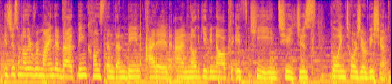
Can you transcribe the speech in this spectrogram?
it's just another reminder that being constant and being it and not giving up is key into just going towards your vision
